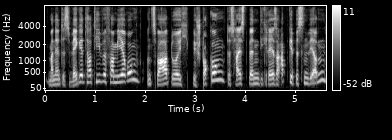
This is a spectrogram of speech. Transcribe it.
man nennt es vegetative Vermehrung, und zwar durch Bestockung. Das heißt, wenn die Gräser abgebissen werden,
